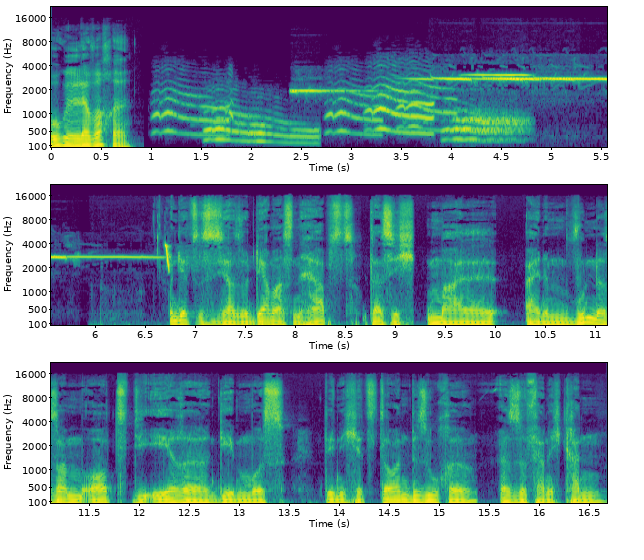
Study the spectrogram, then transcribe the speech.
Vogel der Woche. Und jetzt ist es ja so dermaßen Herbst, dass ich mal einem wundersamen Ort die Ehre geben muss, den ich jetzt dauernd besuche, also sofern ich kann,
